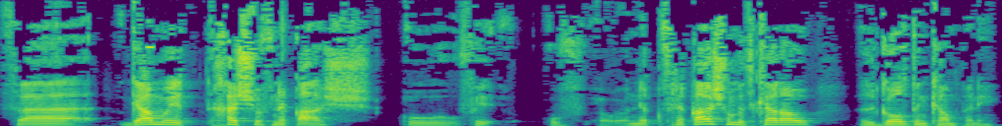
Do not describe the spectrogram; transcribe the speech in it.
فقاموا يخشوا في نقاش وفي وفي في نقاشهم ذكروا الجولدن كومباني.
